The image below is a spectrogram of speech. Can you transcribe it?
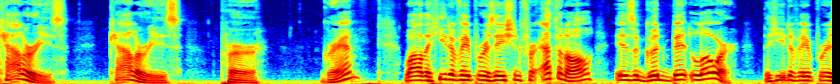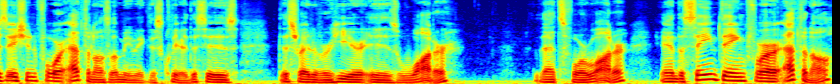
calories, calories per gram. While the heat of vaporization for ethanol is a good bit lower. The heat of vaporization for ethanol, so let me make this clear. This is, this right over here is water. That's for water. And the same thing for ethanol.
